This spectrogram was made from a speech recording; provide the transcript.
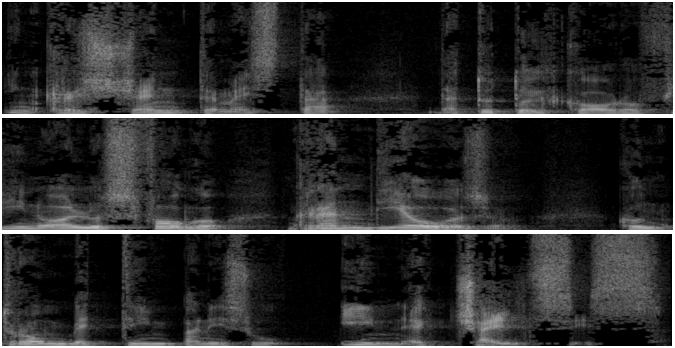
in crescente maestà da tutto il coro fino allo sfogo grandioso con trombe e timpani su In Excelsis.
